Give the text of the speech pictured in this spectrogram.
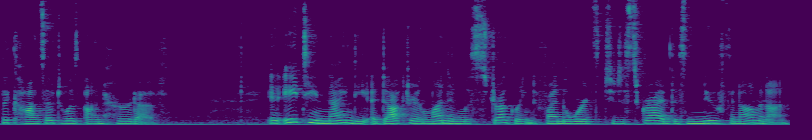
The concept was unheard of. In 1890, a doctor in London was struggling to find the words to describe this new phenomenon.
